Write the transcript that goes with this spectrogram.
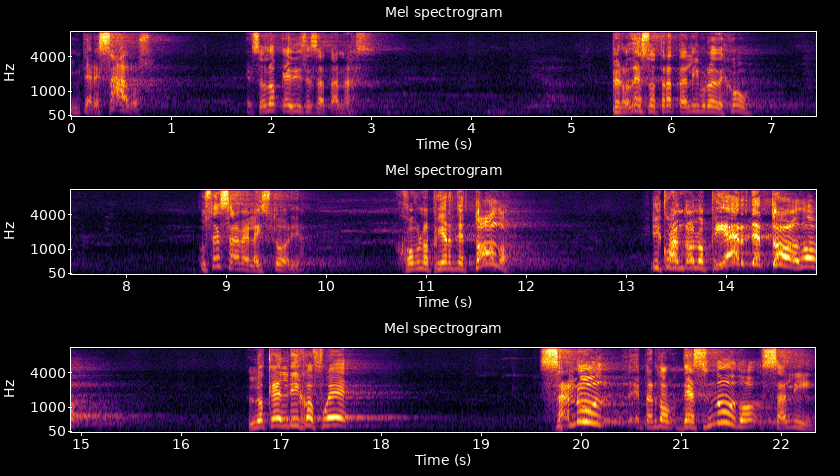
interesados. Eso es lo que dice Satanás. Pero de eso trata el libro de Job. Usted sabe la historia. Job lo pierde todo. Y cuando lo pierde todo, lo que él dijo fue, salud, eh, perdón, desnudo salí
